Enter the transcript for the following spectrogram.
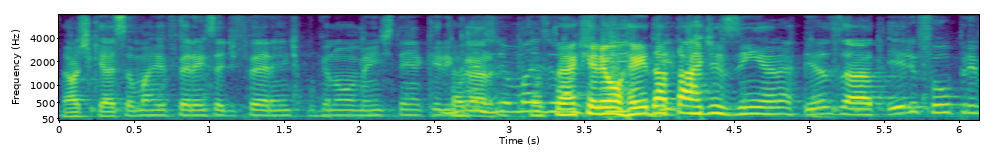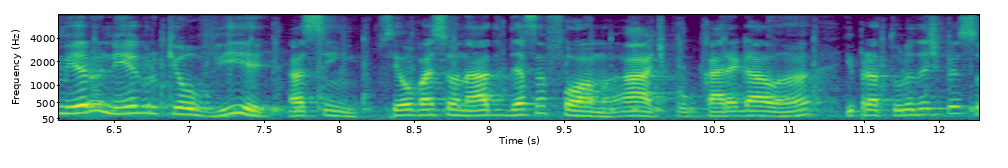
Eu acho que essa é uma referência diferente, porque normalmente tem aquele Mas- cara. mas eu é acho que ele é o rei da tardezinha, né? Exato. Ele foi o primeiro negro que eu vi, assim, ser ovacionado dessa forma. Ah, tipo, o cara é galã e pra todas as pessoas.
